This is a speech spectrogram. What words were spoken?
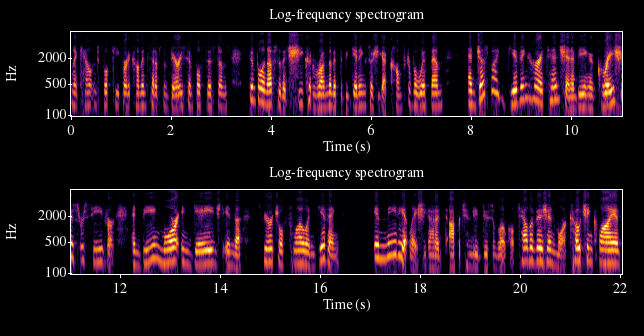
an accountant bookkeeper to come and set up some very simple systems, simple enough so that she could run them at the beginning so she got comfortable with them. And just by giving her attention and being a gracious receiver and being more engaged in the spiritual flow and giving, immediately she got an opportunity to do some local television, more coaching clients,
